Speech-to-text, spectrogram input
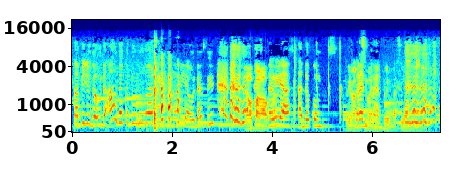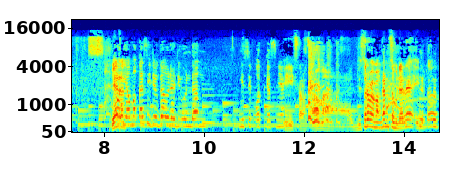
tapi juga udah ah udah keduluan gitu tapi ya udah sih Gak apa, gak apa. tapi ya tak dukung Terima keren, kasih banyak, terima kasih banyak. ya, oh dan- ya makasih juga udah diundang ngisi podcastnya. Ih, sama-sama. Justru memang kan sebenarnya ini tuh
